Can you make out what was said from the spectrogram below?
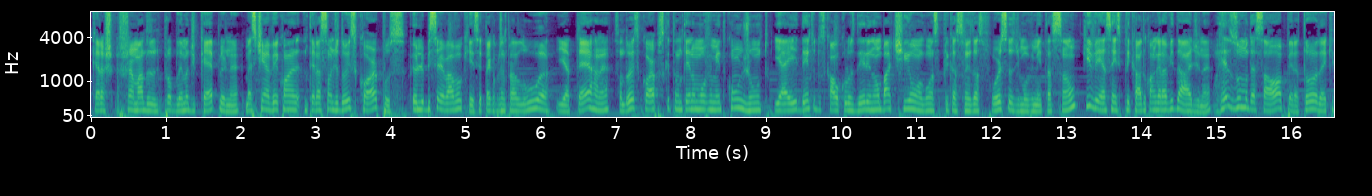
Que era ch- chamado de problema de Kepler, né? Mas tinha a ver com a interação de dois corpos. Ele observava o quê? Você pega, por exemplo, a Lua e a Terra, né? São dois corpos que estão tendo um movimento conjunto. E aí, dentro dos cálculos dele, não batiam algumas aplicações das forças de movimentação, que vem a ser explicado com a gravidade, né? O resumo dessa ópera toda é que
